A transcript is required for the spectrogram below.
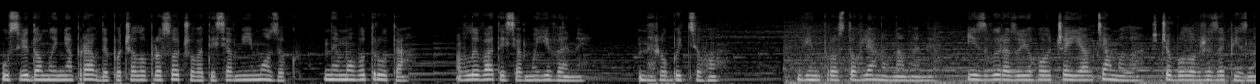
Усвідомлення правди почало просочуватися в мій мозок, немов отрута, вливатися в мої вени. Не роби цього. Він просто глянув на мене, і з виразу його очей я втямила, що було вже запізно.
